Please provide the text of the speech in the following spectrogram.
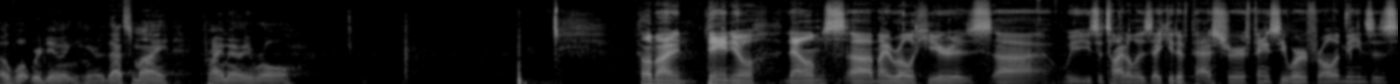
of what we're doing here. That's my primary role. Hello, my name is Daniel Nelms. Uh, my role here is uh, we use the title executive pastor. Fancy word for all it means is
